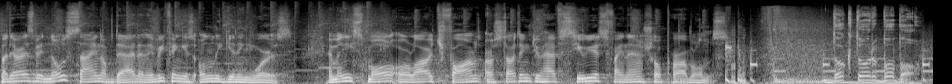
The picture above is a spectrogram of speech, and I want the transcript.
but there has been no sign of that and everything is only getting worse. And many small or large farms are starting to have serious financial problems. Dr. Bobo.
